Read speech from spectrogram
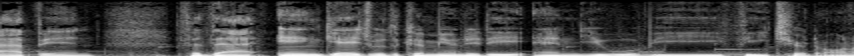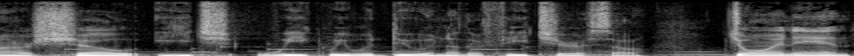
tap in for that. Engage with the community, and you will be featured on our show each week. We will do another feature. So join in.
